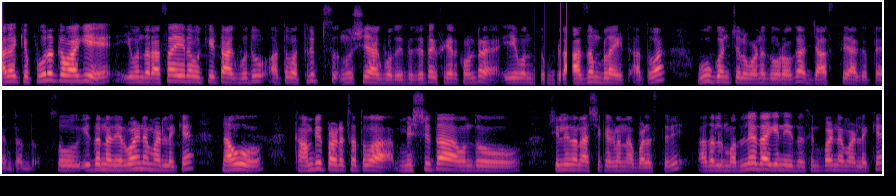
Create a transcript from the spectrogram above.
ಅದಕ್ಕೆ ಪೂರಕವಾಗಿ ಈ ಒಂದು ರಸ ಇರುವ ಕೀಟ ಆಗ್ಬೋದು ಅಥವಾ ಥ್ರಿಪ್ಸ್ ನುಷಿ ಆಗ್ಬೋದು. ಇದ್ರ ಜೊತೆಗೆ ಸೇರಿಕೊಂಡ್ರೆ ಈ ಒಂದು ಬ್ಲಾಸಮ್ ಬ್ಲೈಟ್ ಅಥವಾ ಹೂಗೊಂಚಲು ಒಣಗುವ ರೋಗ ಜಾಸ್ತಿ ಆಗುತ್ತೆ ಅಂತಂದು. ಸೊ ಇದನ್ನು ನಿರ್ವಹಣೆ ಮಾಡಲಿಕ್ಕೆ ನಾವು ಕಾಂಬಿ ಪ್ರಾಡಕ್ಟ್ಸ್ ಅಥವಾ ಮಿಶ್ರಿತ ಒಂದು ಶಿಲೀಂದ್ರನಾಶಕಗಳನ್ನು ಬಳಸ್ತೀವಿ. ಅದರಲ್ಲಿ ಮೊದಲನೇದಾಗಿ ನೀವು ಸಿಂಪಡಣೆ ಮಾಡಲಿಕ್ಕೆ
